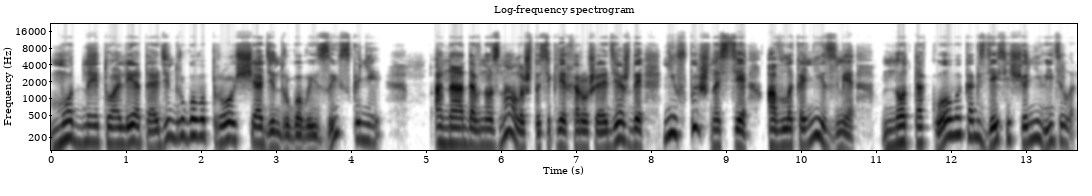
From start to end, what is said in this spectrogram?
модные туалеты, один другого проще, один другого изысканнее. Она давно знала, что секрет хорошей одежды не в пышности, а в лаконизме, но такого, как здесь, еще не видела.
